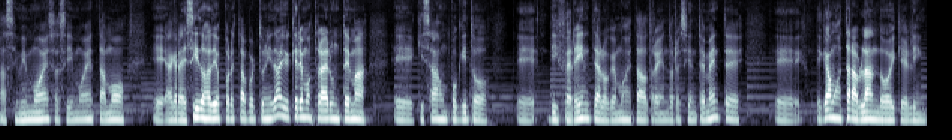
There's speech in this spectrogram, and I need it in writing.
Así mismo es, así mismo es. Estamos eh, agradecidos a Dios por esta oportunidad hoy queremos traer un tema eh, quizás un poquito eh, diferente a lo que hemos estado trayendo recientemente. ¿De qué vamos a estar hablando hoy, Kaylin?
